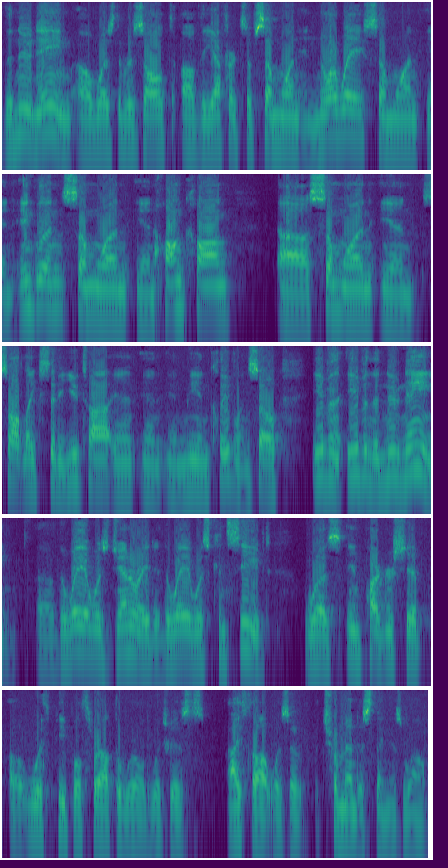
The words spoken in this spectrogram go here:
The new name uh, was the result of the efforts of someone in Norway, someone in England, someone in Hong Kong, uh, someone in Salt Lake City, Utah, and, and, and me in Cleveland. So even, even the new name, uh, the way it was generated, the way it was conceived, was in partnership uh, with people throughout the world, which was, I thought, was a tremendous thing as well.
